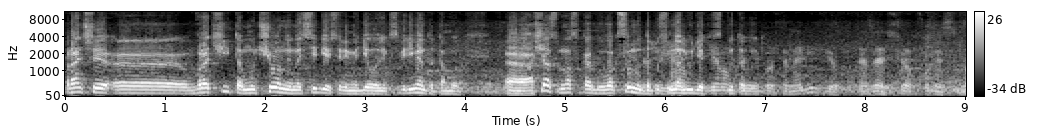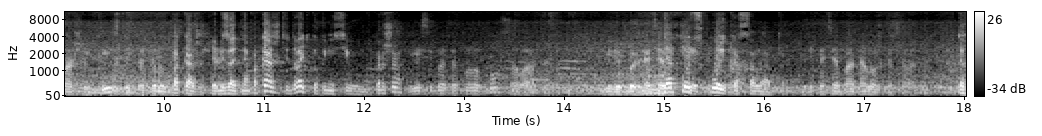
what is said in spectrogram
раньше э, врачи, там, ученые на себе все время делали эксперименты, там вот, а сейчас у нас как бы вакцины, допустим, на Я- людях я вам испытывают. хочу просто на видео показать всю абсурдность ваших действий, которые... вы Покажете, совершаете. обязательно покажете, давайте только не сегодня, хорошо? Если бы это было пол салата, или бы хотя Да бы хоть четверть сколько салата. или хотя бы одна ложка салата. Да я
